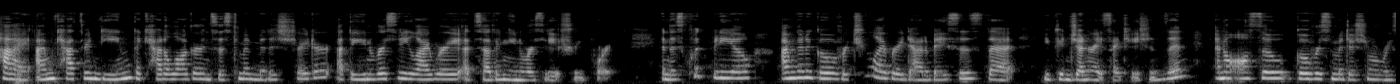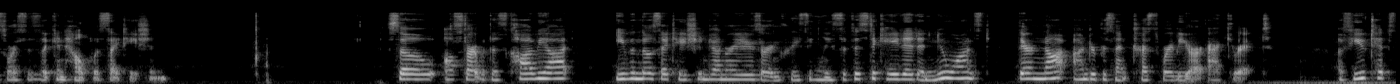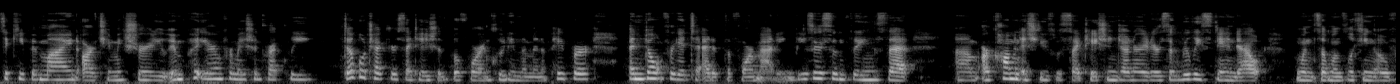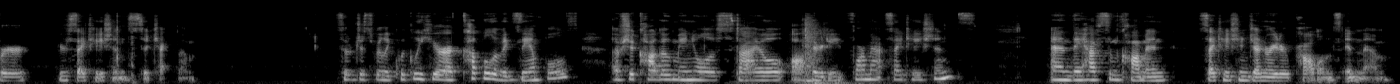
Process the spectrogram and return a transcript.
Hi, I'm Catherine Dean, the Cataloger and System Administrator at the University Library at Southern University at Shreveport. In this quick video, I'm going to go over two library databases that you can generate citations in, and I'll also go over some additional resources that can help with citation. So I'll start with this caveat. Even though citation generators are increasingly sophisticated and nuanced, they're not 100% trustworthy or accurate. A few tips to keep in mind are to make sure you input your information correctly, double check your citations before including them in a paper, and don't forget to edit the formatting. These are some things that um, are common issues with citation generators that really stand out when someone's looking over your citations to check them. So just really quickly, here are a couple of examples of Chicago Manual of Style author date format citations, and they have some common citation generator problems in them.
